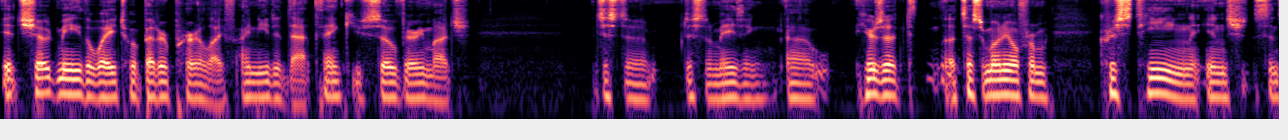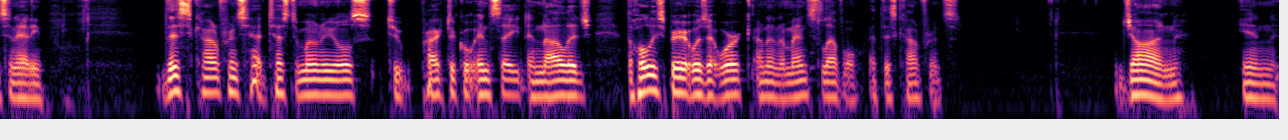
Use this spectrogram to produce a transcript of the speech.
It showed me the way to a better prayer life. I needed that. Thank you so very much. Just a, just amazing. Uh, here's a testimonial from Christine in Cincinnati. This conference had testimonials to practical insight and knowledge. The Holy Spirit was at work on an immense level at this conference. John in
